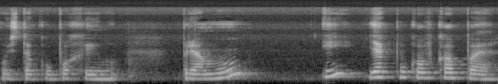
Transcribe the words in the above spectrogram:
ось таку похилу пряму і як буковка П.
